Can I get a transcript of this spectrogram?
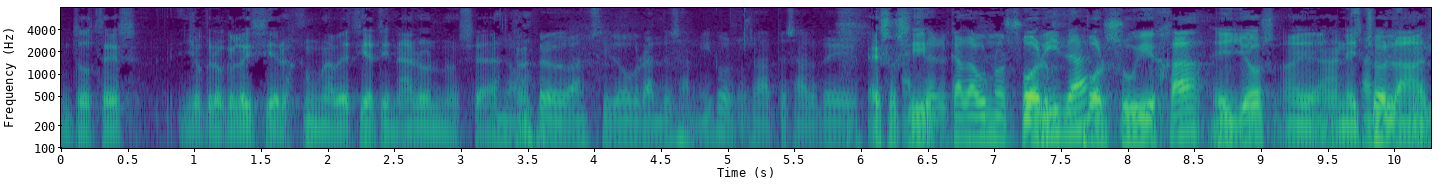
Entonces, yo creo que lo hicieron una vez y atinaron, o sea... No, pero han sido grandes amigos, o sea, a pesar de Eso sí, hacer cada uno su por, vida, por su hija, ellos eh, han hecho han las,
